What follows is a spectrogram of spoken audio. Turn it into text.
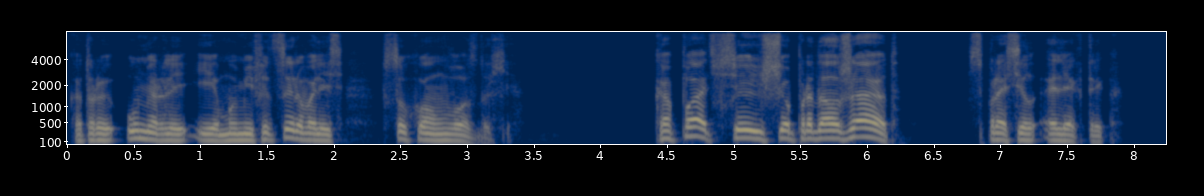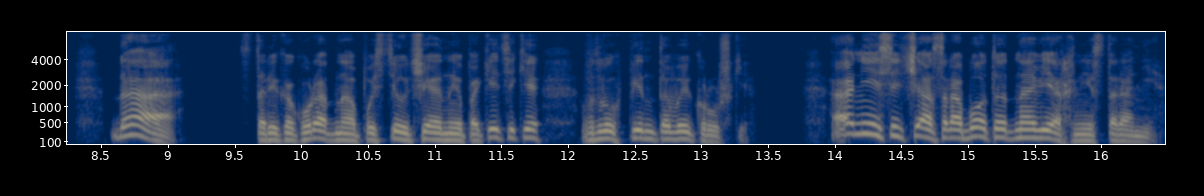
которые умерли и мумифицировались в сухом воздухе. Копать все еще продолжают? спросил электрик. Да. Старик аккуратно опустил чайные пакетики в двухпинтовые кружки. Они сейчас работают на верхней стороне.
